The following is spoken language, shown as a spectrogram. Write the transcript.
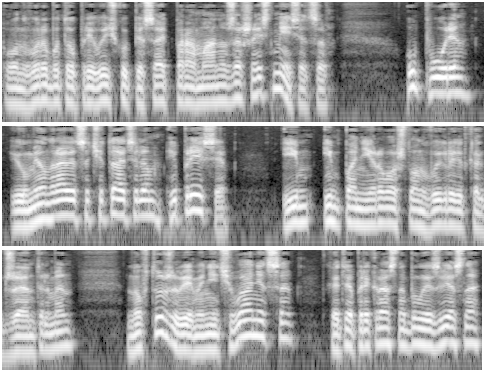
он выработал привычку писать по роману за шесть месяцев. Упорен и умел нравиться читателям и прессе. Им импонировало, что он выглядит как джентльмен, но в то же время не чванится, хотя прекрасно было известно,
